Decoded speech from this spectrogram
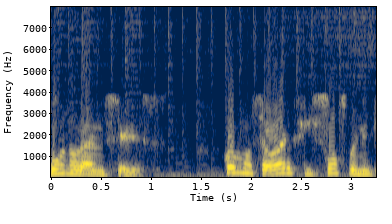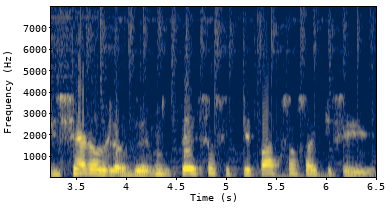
Bono de ANSES. ¿Cómo saber si sos beneficiario de los 10 mil pesos y qué pasos hay que seguir?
